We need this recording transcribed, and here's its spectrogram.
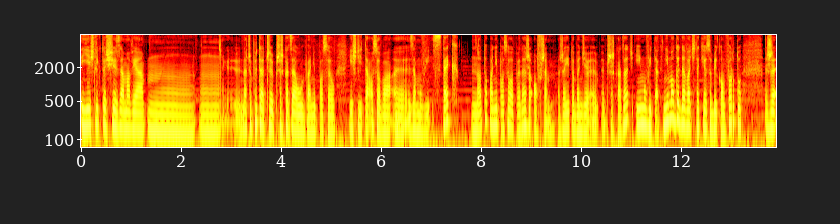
i jeśli ktoś zamawia, mm, mm, znaczy pyta, czy przeszkadzałoby pani poseł, jeśli ta osoba e, zamówi stek, no to pani poseł odpowiada, że owszem, że jej to będzie e, przeszkadzać i mówi tak, nie mogę dawać takiej osobie komfortu, że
